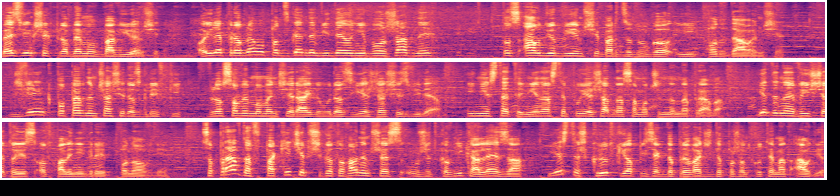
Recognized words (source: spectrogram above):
Bez większych problemów bawiłem się. O ile problemów pod względem wideo nie było żadnych, to z audio biłem się bardzo długo i poddałem się. Dźwięk po pewnym czasie rozgrywki w losowym momencie rajdu rozjeżdża się z wideo. I niestety nie następuje żadna samoczynna naprawa. Jedyne wyjście to jest odpalenie gry ponownie. Co prawda w pakiecie przygotowanym przez użytkownika Leza jest też krótki opis jak doprowadzić do porządku temat audio.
